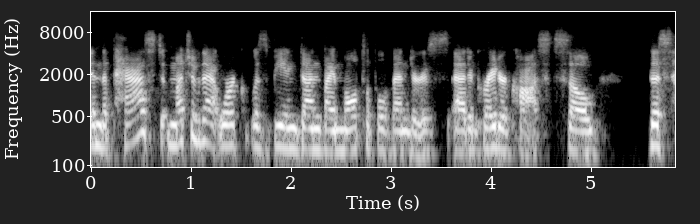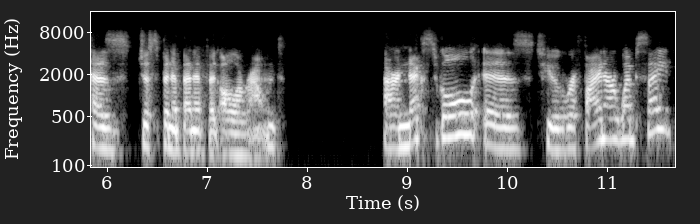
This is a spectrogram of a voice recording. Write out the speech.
in the past, much of that work was being done by multiple vendors at a greater cost. So this has just been a benefit all around. Our next goal is to refine our website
